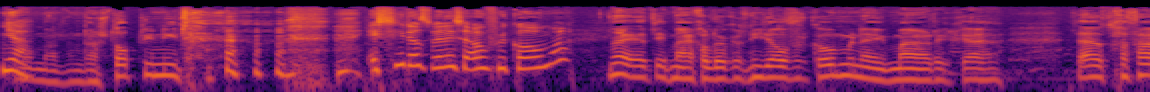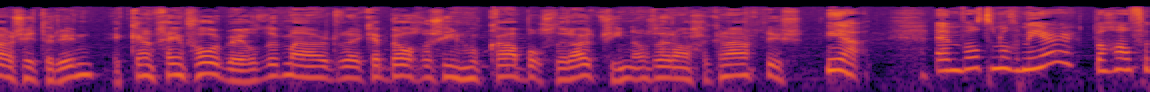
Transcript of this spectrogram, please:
Ja. Maar dan stopt hij niet. Is hij dat wel eens overkomen? nee, het is mij gelukkig niet overkomen, nee. Maar ik, eh, het gevaar zit erin. Ik ken geen voorbeelden, maar ik heb wel gezien hoe kabels eruit zien als er aan geknaagd is. Ja. En wat nog meer? Behalve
